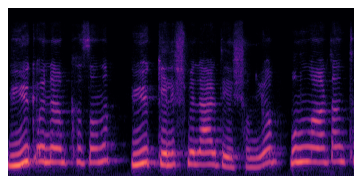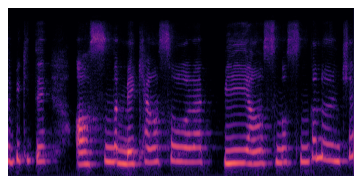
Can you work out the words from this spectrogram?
büyük önem kazanıp büyük gelişmeler de yaşanıyor. Bunlardan tabii ki de aslında mekansal olarak bir yansımasından önce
